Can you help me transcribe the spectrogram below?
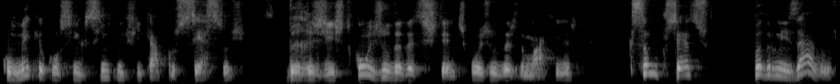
como é que eu consigo simplificar processos de registro com a ajuda de assistentes, com ajudas de máquinas, que são processos padronizados.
